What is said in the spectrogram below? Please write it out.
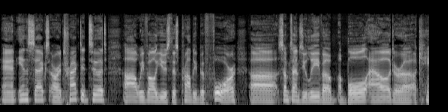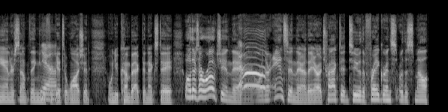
and insects are attracted to it. Uh, we've all used this probably before or uh, sometimes you leave a, a, bowl out or a, a can or something and yeah. you forget to wash it. And when you come back the next day, oh, there's a roach in there ah! or there are ants in there. They are attracted to the fragrance or the smell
